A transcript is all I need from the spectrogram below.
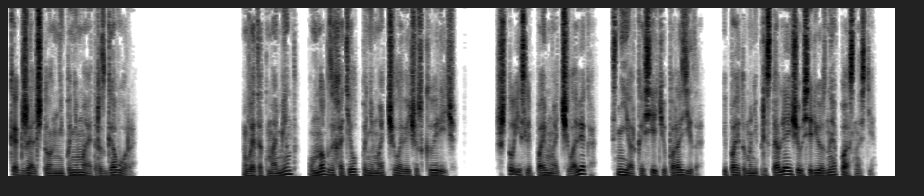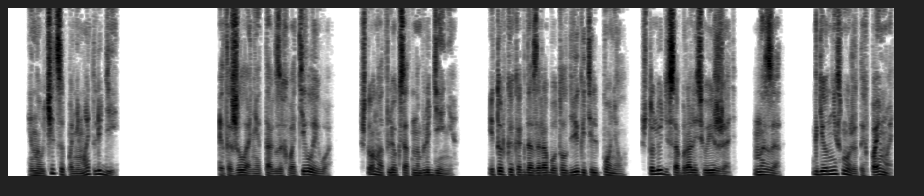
Как жаль, что он не понимает разговора. В этот момент Умног захотел понимать человеческую речь. Что, если поймать человека с неяркой сетью паразита и поэтому не представляющего серьезной опасности, и научиться понимать людей? Это желание так захватило его, что он отвлекся от наблюдения. И только когда заработал двигатель, понял, что люди собрались уезжать, назад, где он не сможет их поймать.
